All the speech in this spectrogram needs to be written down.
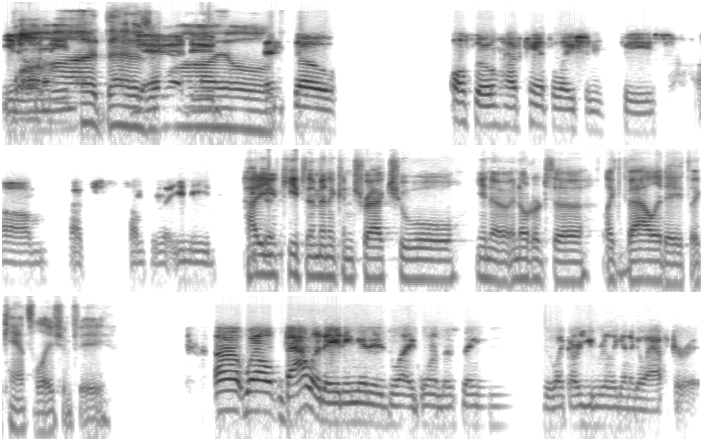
You know what I mean? What? That is Yeah, dude. wild. And so also have cancellation fees. Um, that's something that you need. How do you keep them in a contractual, you know, in order to like validate the cancellation fee? Uh, well, validating it is like one of those things. Like, are you really going to go after it,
